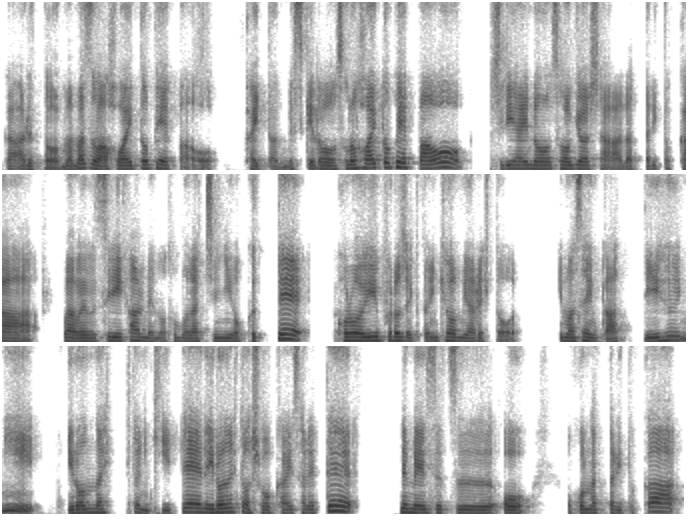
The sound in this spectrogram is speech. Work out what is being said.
があると、まあ、まずはホワイトペーパーを書いたんですけど、そのホワイトペーパーを知り合いの創業者だったりとか、まあ、Web3 関連の友達に送って、こういうプロジェクトに興味ある人いませんかっていうふうに、いろんな人に聞いて、で、いろんな人を紹介されて、で、面接を行ったりとか、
